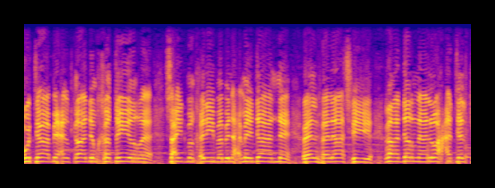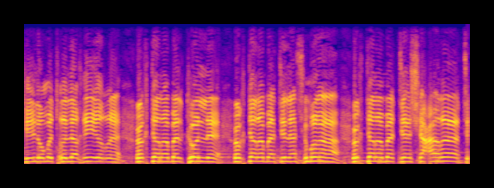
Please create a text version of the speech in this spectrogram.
وتابع القادم خطير سعيد بن خليفة بن حميدان الفلاسي. غادرنا لوحة الكيلومتر الأخير. اقترب الكل. اقتربت الأسماء. اقتربت الشعارات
